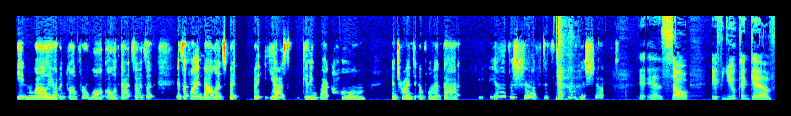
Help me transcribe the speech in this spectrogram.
eaten well you haven't gone for a walk all of that. So it's a it's a fine balance but but yes getting back home and trying to implement that yeah it's a shift. It's definitely a shift. It is. So if you could give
